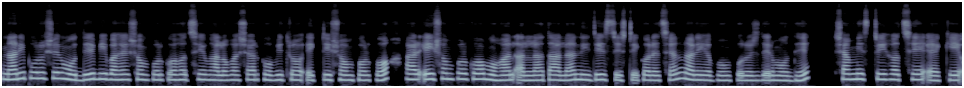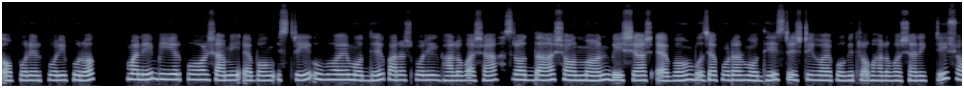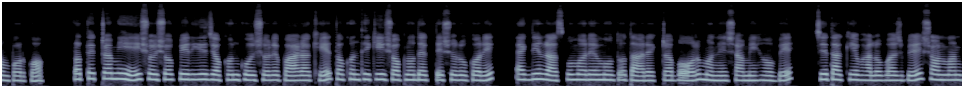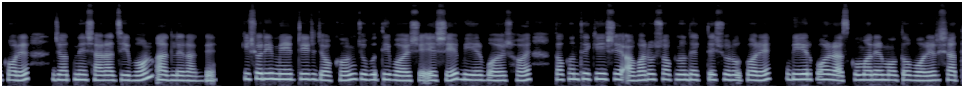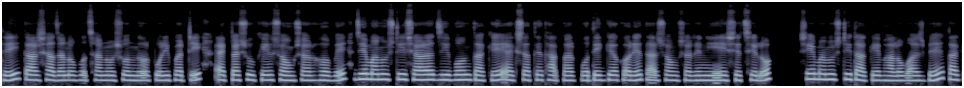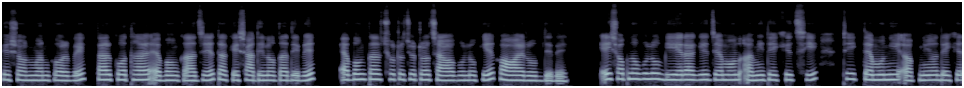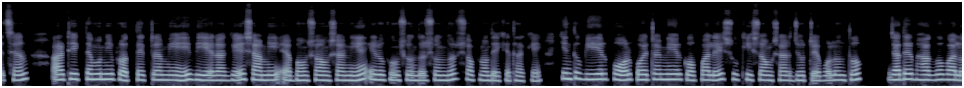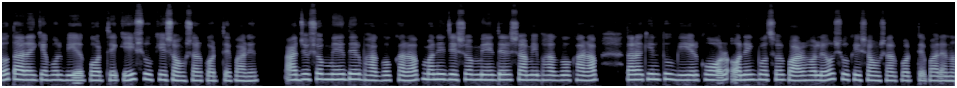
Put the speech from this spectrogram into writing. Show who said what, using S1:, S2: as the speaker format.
S1: নারী পুরুষের মধ্যে বিবাহের সম্পর্ক হচ্ছে ভালোবাসার পবিত্র একটি সম্পর্ক। আর এই সম্পর্ক মহান আল্লাহ তাআলা নিজেই সৃষ্টি করেছেন নারী এবং পুরুষদের মধ্যে। স্বামী, স্ত্রী হচ্ছে একে অপরের পরিপূরক। মানে বিয়ের পর স্বামী এবং স্ত্রী উভয়ের মধ্যে পারস্পরিক ভালোবাসা, শ্রদ্ধা, সম্মান, বিশ্বাস এবং বোঝাপড়ার মধ্যে সৃষ্টি হয় পবিত্র ভালোবাসার একটি সম্পর্ক। প্রত্যেকটা মেয়েই শৈশব পেরিয়ে যখন কৈশোরে পা রাখে, তখন থেকেই স্বপ্ন দেখতে শুরু করে। একদিন রাজকুমারের মতো তার একটা বর মানে স্বামী হবে, যে তাকে ভালোবাসবে, সম্মান করে, যত্নে সারা জীবন আগলে রাখবে। কিশোরী মেয়েটির যখন যুবতী বয়সে এসে বিয়ের বয়স হয়, তখন থেকেই সে আবারও স্বপ্ন দেখতে শুরু করে। বিয়ের পর রাজকুমারের মতো বরের সাথেই তার সাজানো, গোছানো, সুন্দর পরিপাটি, একটা সুখের সংসার হবে। যে মানুষটি সারা জীবন তাকে একসাথে থাকার প্রতিজ্ঞা করে তার সংসারে নিয়ে এসেছিল, সে মানুষটি তাকে ভালোবাসবে, তাকে সম্মান করবে, তার কথায় এবং কাজে তাকে স্বাধীনতা দেবে এবং তার ছোট ছোট চাওয়াগুলোকে খাওয়ায় রূপ দেবে। এই স্বপ্নগুলো বিয়ের আগে যেমন আমি দেখেছি, ঠিক তেমনি আপনিও দেখেছেন। আর ঠিক তেমনি প্রত্যেকটা মেয়ে বিয়ের আগে স্বামী এবং সংসার নিয়ে এরকম সুন্দর সুন্দর স্বপ্ন দেখে থাকে। কিন্তু বিয়ের পর কয়টা মেয়ের কপালে সুখী সংসার জোটে বলুন তো? যাদের ভাগ্য ভালো তারাই কেবল বিয়ের পর থেকেই সুখে সংসার করতে পারেন। আর যেসব মেয়েদের ভাগ্য খারাপ মানে যেসব মেয়েদের স্বামী ভাগ্য খারাপ, তারা কিন্তু বিয়ের পর অনেক বছর পার হলেও সুখী সংসার করতে পারে না।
